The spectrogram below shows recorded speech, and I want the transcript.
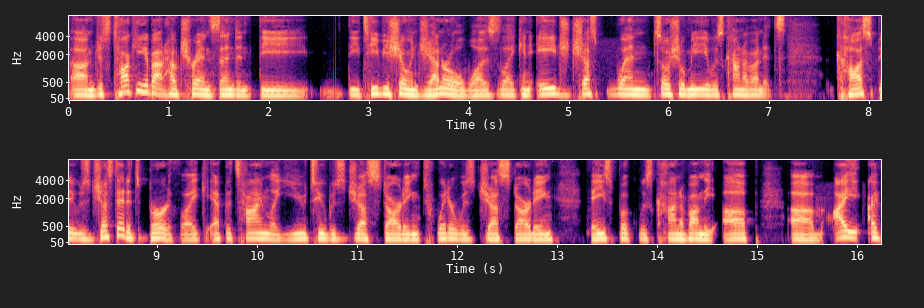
um, just talking about how transcendent the the TV show in general was. Like an age just when social media was kind of on its cusp. It was just at its birth. Like at the time, like YouTube was just starting, Twitter was just starting, Facebook was kind of on the up. Um, I I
